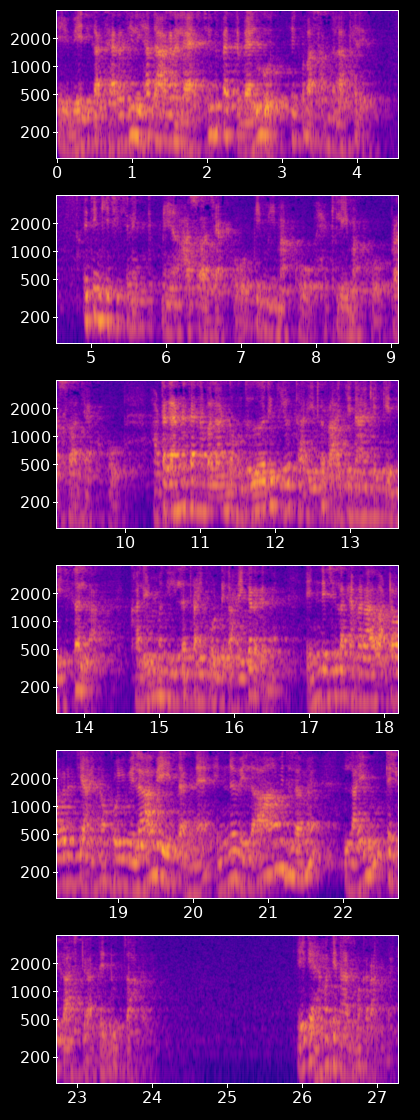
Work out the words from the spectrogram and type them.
ඒ වේදිකා සැරසිලි හදාගෙන ලෑස්ති වෙන පැත්ත බැලුවොත් ඒක වසංගලා කෙරේ. ඉතින් කිසි කෙනෙක් මේ ආස්වාදයක් හෝ පිම්බීමක් හෝ හැකිලීමක් හෝ ප්‍රසවාසයක් හෝ හට ගන්න තැන බලන්න හොඳට කියොත් හරියට රාජ්‍ය නායකයෙක් එන්නේ ඉස්සල්ලා කලින්ම ගිහිල්ලා ට්‍රයිපෝඩ් එක හයි කරගෙන එන්නේ ඉස්සලා කැමරාව අටවගෙන තියාගෙන කොයි වෙලාවෙ ඉඳන්නේ එන්න වෙලාවෙදිලම ලයිව් ටෙලිකාස්ට් එකක් දෙන්න උත්සාහ කරනවා. ඒක හැම කෙනාටම කරන්න බෑ.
